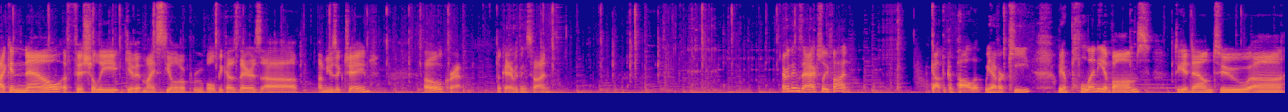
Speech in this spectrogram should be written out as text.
I can now officially give it my seal of approval because there's uh, a music change. Oh crap. Okay, everything's fine. Everything's actually fine. Got the Kapala. We have our key. We have plenty of bombs to get down to uh,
